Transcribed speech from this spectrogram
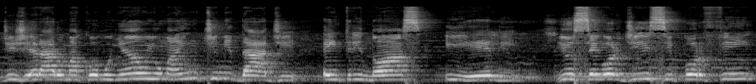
de gerar uma comunhão e uma intimidade entre nós e Ele. E o Senhor disse, por fim,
